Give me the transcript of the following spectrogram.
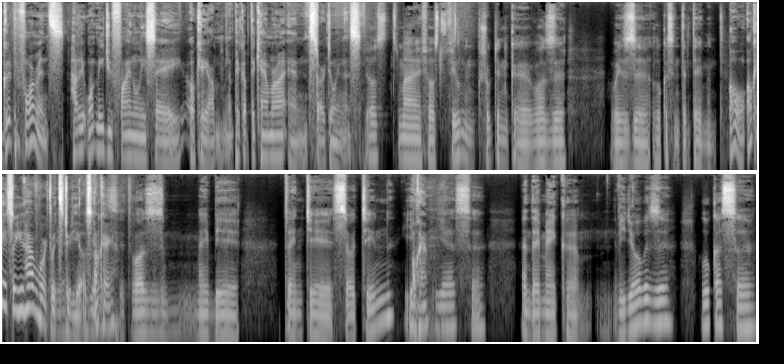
good performance. How did, what made you finally say, okay, I'm going to pick up the camera and start doing this? First, my first filming shooting uh, was uh, with uh, Lucas Entertainment. Oh, okay. So you have worked with Yeah. studios. Yes, Okay. It was maybe 2013. ye- Okay. Yes. Uh, and they make um, video with uh, Lucas. Uh,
